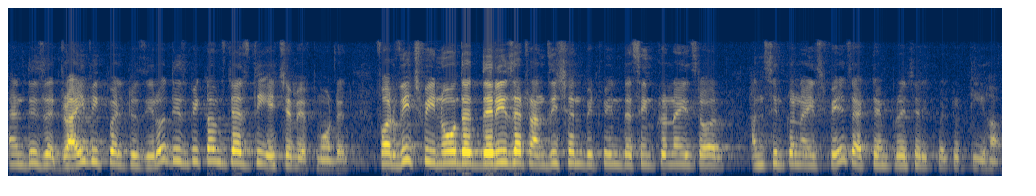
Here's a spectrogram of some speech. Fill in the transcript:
and this drive equal to 0, this becomes just the HMF model for which we know that there is a transition between the synchronized or unsynchronized phase at temperature equal to T half.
